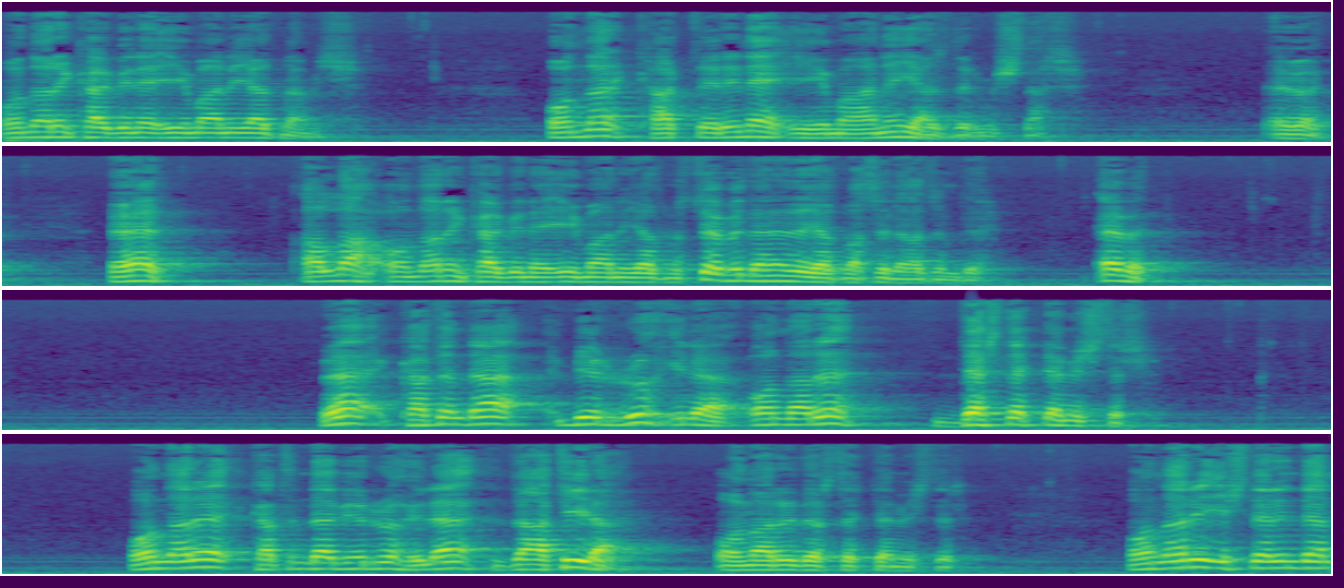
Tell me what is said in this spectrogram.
Onların kalbine imanı yazmamış. Onlar kalplerine imanı yazdırmışlar. Evet. Eğer Allah onların kalbine imanı yazmışsa öbürlerine de yazması lazımdı. Evet. Ve katında bir ruh ile onları desteklemiştir. Onları katında bir ruh ile zatıyla onları desteklemiştir. Onları işlerinden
